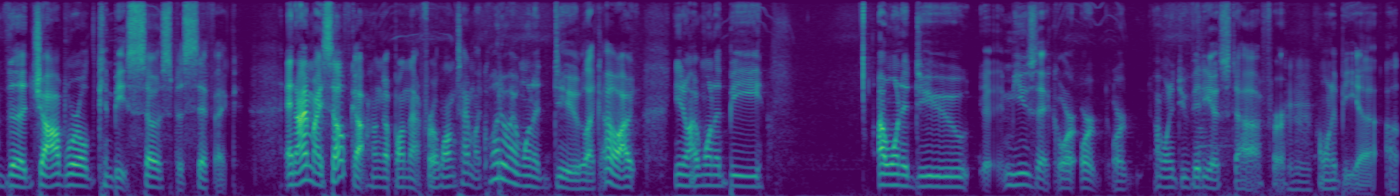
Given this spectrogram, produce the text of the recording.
the job world can be so specific. And i myself got hung up on that for a long time like what do i want to do? Like oh i you know i want to be i want to do uh, music or or or i want to do video stuff or Mhm. i want to be a, a,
